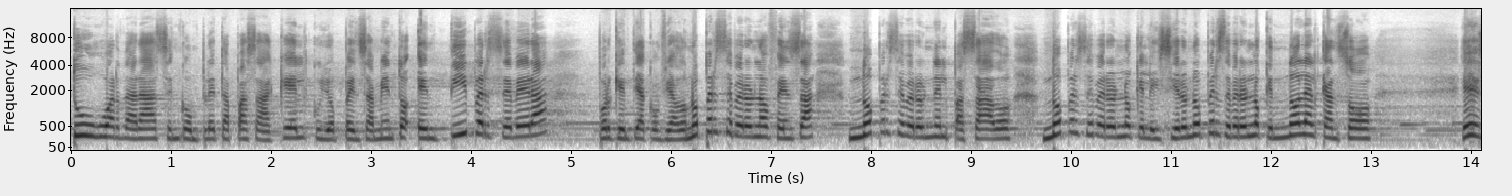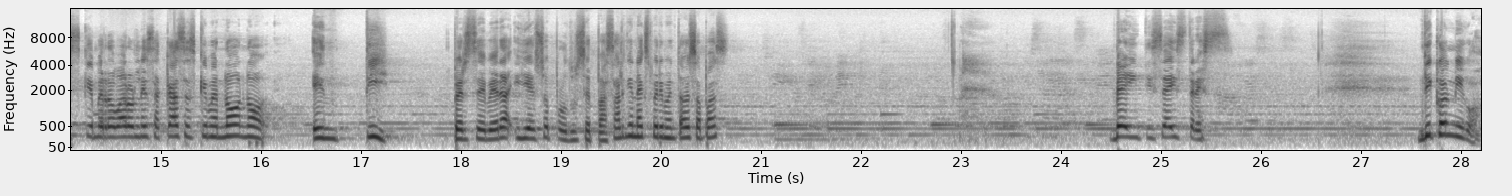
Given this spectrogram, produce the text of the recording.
Tú guardarás en completa paz a aquel cuyo pensamiento en ti persevera porque en ti ha confiado. No perseveró en la ofensa, no perseveró en el pasado, no perseveró en lo que le hicieron, no perseveró en lo que no le alcanzó. Es que me robaron esa casa, es que me... No, no, en ti persevera y eso produce paz. ¿Alguien ha experimentado esa paz? 26.3. Di conmigo,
